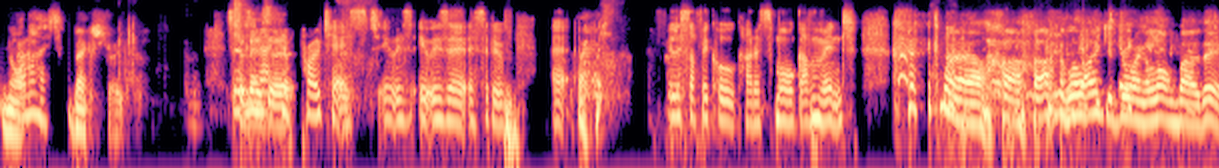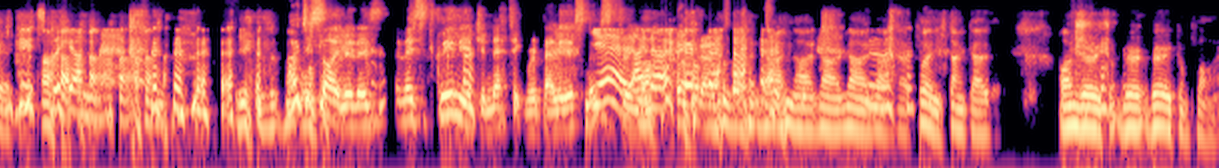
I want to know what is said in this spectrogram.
not right. Backstreet. So, so it was an act a... of protest. It was it was a, a sort of a, philosophical kind of small government. well, well, I think you're drawing a long bow there. yes, I just like that there's, there's clearly a genetic rebelliousness. Yeah, I know. no, no, no, no, no, no, please don't go there. I'm very, very, very compliant.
